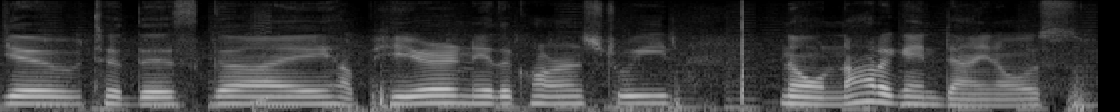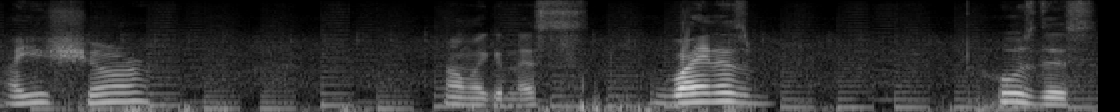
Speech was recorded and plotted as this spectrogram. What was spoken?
give to this guy up here near the corner street. No, not again dinos. Are you sure? Oh my goodness. Why does... Who's this?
